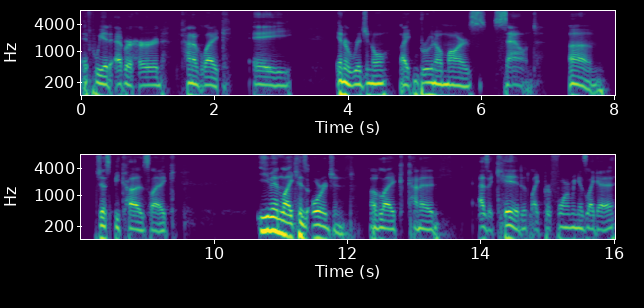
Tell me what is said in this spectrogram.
if we had ever heard kind of like a an original like Bruno Mars sound. Um just because like even like his origin of like kind of as a kid like performing as like a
